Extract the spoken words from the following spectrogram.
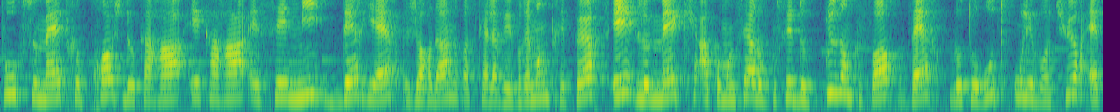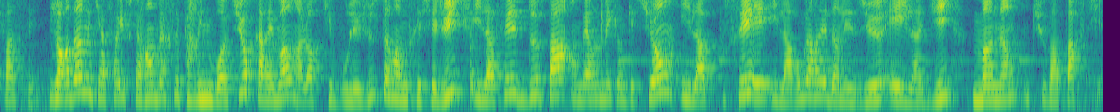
pour se mettre proche de Cara et Cara s'est mis derrière Jordan parce qu'elle avait vraiment très peur et le mec a commencé à le pousser de plus en plus fort vers l'autoroute où les voitures est passées. Jordan qui a failli se faire renverser par une voiture carrément alors qu'il voulait juste rentrer chez lui, il a fait deux pas envers le mec en question, il a poussé et il a regardé dans les yeux et il a dit maintenant tu vas partir.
